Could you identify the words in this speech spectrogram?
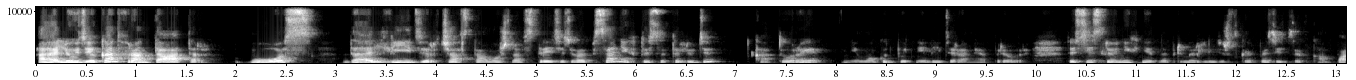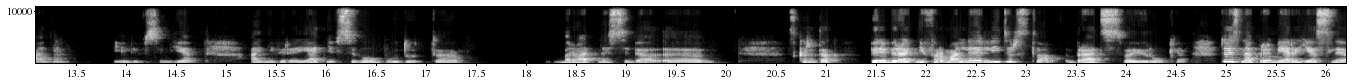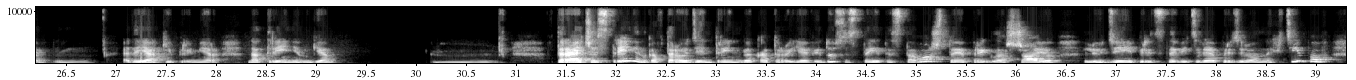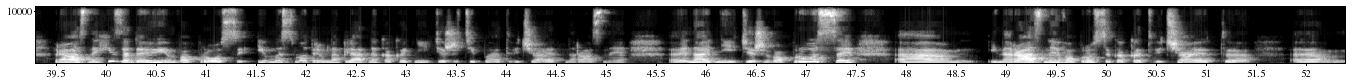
а, люди конфронтатор, босс, да, лидер часто можно встретить в описаниях. То есть это люди, которые не могут быть не лидерами априори. То есть если у них нет, например, лидерской позиции в компании или в семье, они, вероятнее всего, будут э, брать на себя, э, скажем так, перебирать неформальное лидерство, брать в свои руки. То есть, например, если, это яркий пример на тренинге, Вторая часть тренинга, второй день тренинга, который я веду, состоит из того, что я приглашаю людей, представителей определенных типов разных и задаю им вопросы. И мы смотрим наглядно, как одни и те же типы отвечают на разные, э, на одни и те же вопросы, и на разные вопросы, как отвечают э, Эм,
